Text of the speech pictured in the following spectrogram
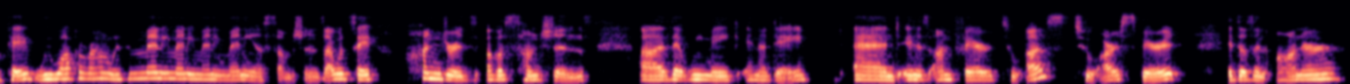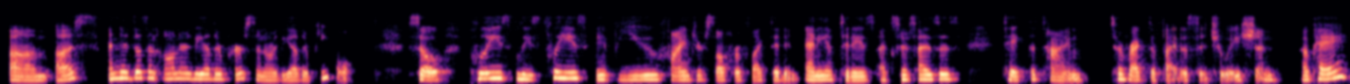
Okay, we walk around with many, many, many, many assumptions. I would say hundreds of assumptions uh, that we make in a day and it is unfair to us to our spirit. It doesn't honor um, us and it doesn't honor the other person or the other people. So please please please if you find yourself reflected in any of today's exercises take the time to rectify the situation okay?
